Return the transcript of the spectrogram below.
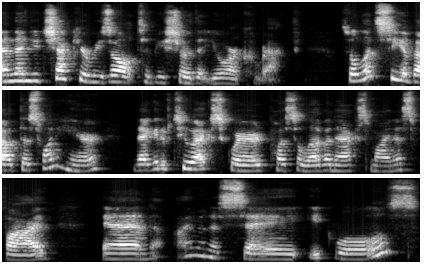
And then you check your result to be sure that you are correct. So let's see about this one here. Negative 2x squared plus 11x minus 5. And I'm going to say equals,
